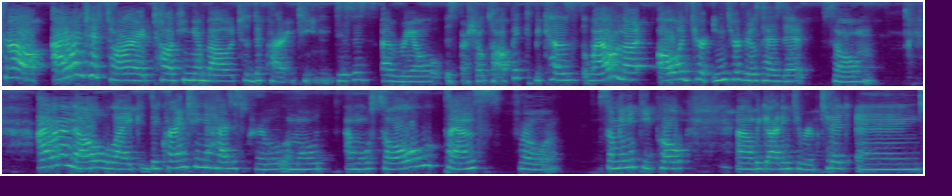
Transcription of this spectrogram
so, I want to start talking about the quarantine. This is a real special topic because, well, not all inter- interviews has it. So, I want to know, like, the quarantine has screwed almost, almost all plans for so many people. Uh, we got interrupted and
